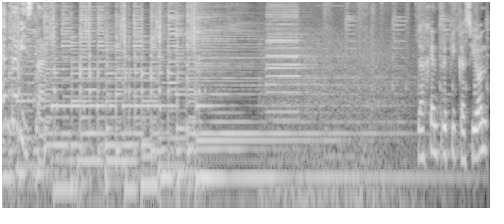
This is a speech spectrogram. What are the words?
Entrevista. La gentrificación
